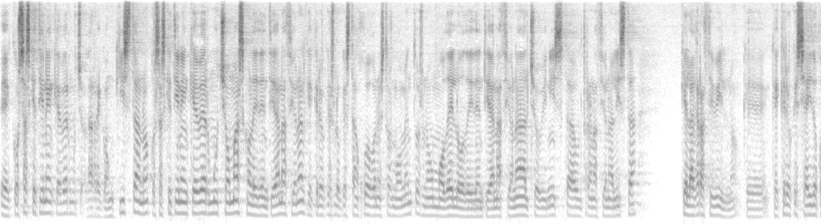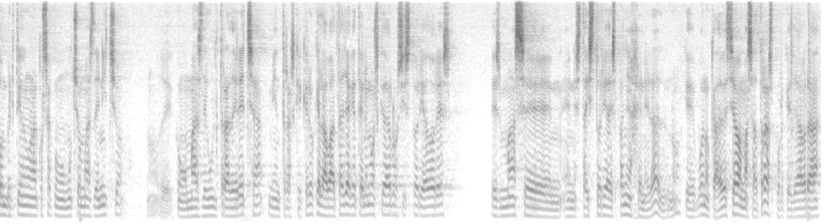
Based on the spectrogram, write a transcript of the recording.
eh, cosas que tienen que ver mucho, la reconquista, ¿no? cosas que tienen que ver mucho más con la identidad nacional, que creo que es lo que está en juego en estos momentos, no un modelo de identidad nacional, chauvinista, ultranacionalista, que la guerra civil, ¿no? que, creo que se ha ido convirtiendo en una cosa como mucho más de nicho, como más de ultraderecha, mientras que creo que la batalla que tenemos que dar los historiadores es más en, esta historia de España en general, ¿no? que bueno, cada vez se va más atrás, porque ya ahora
